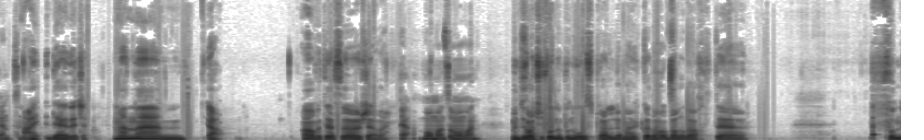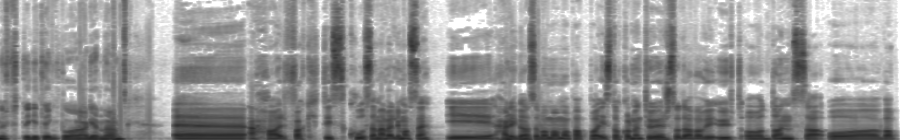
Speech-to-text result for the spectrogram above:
pent. Nei, det er det ikke. Men uh, ja. Av og til så skjer det. Ja, må man, så må man. Men du har ikke funnet på noe sprell denne uka? Det har bare vært eh, fornuftige ting på agendaen? Eh, jeg har faktisk kosa meg veldig masse. I helga så var mamma og pappa i Stockholm en tur, så da var vi ute og dansa og var,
